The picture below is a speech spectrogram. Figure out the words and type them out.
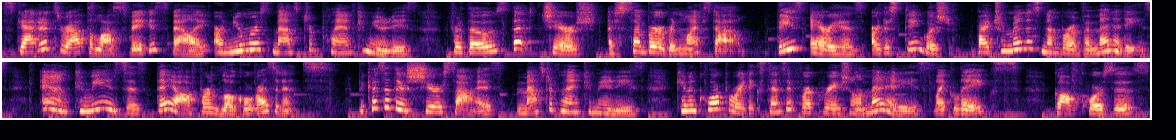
Scattered throughout the Las Vegas Valley are numerous master plan communities for those that cherish a suburban lifestyle. These areas are distinguished by a tremendous number of amenities and conveniences they offer local residents. Because of their sheer size, master plan communities can incorporate extensive recreational amenities like lakes, golf courses,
